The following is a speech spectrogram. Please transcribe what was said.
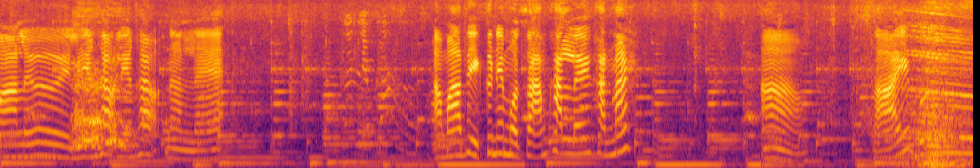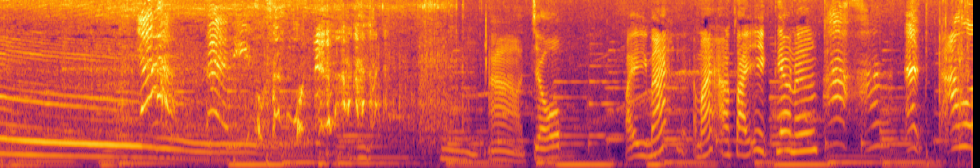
มาเลยเลี้ยงเข้าเลี้ยงเข้านั่นแหละขึ้นเร็วเข้าเอามาสิขึ้นให้หมดสามคันเลยคันไหมอ้าวสายบือแต่อันนี้อยู่ข้างบนเนี่ยอืมอ้าวจบ ไปอีกไหมเอาไหมเอาใส่อีกเที่ยวนึงอะอะอะ เอา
